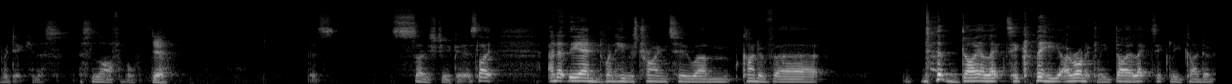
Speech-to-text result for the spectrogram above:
ridiculous. It's laughable. Yeah, It's so stupid. It's like, and at the end when he was trying to um, kind of uh, dialectically, ironically, dialectically kind of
